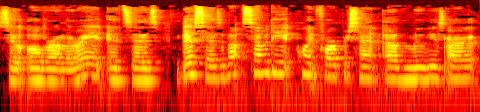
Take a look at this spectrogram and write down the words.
So over on the right, it says, this says about 78.4% of movies are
